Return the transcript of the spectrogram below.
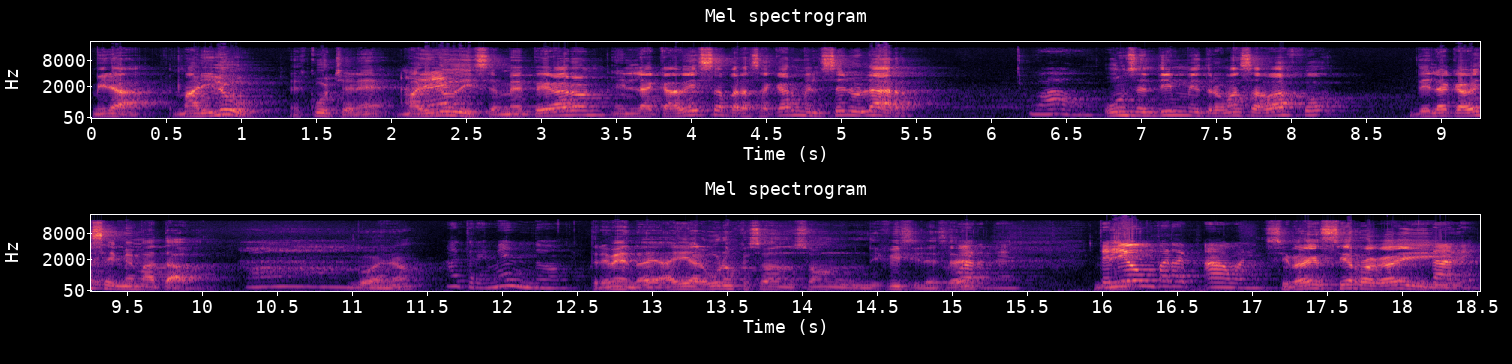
Mirá, Marilú, escuchen, eh. Marilú dice, me pegaron en la cabeza para sacarme el celular Wow. un centímetro más abajo de la cabeza y me mataban. Bueno, Ah, tremendo. tremendo. Hay, hay algunos que son, son difíciles, eh. Fuerte. Te leo un par de. Ah, bueno. Sí, para que cierro acá y Dale.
